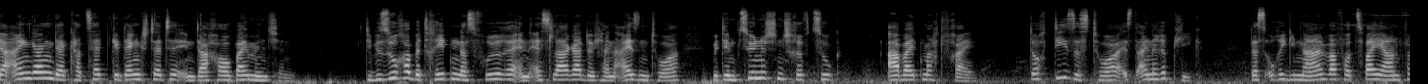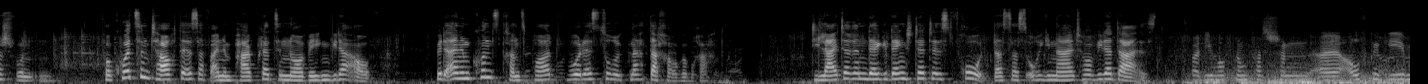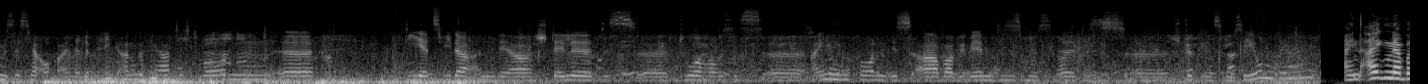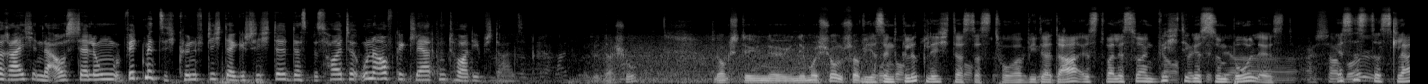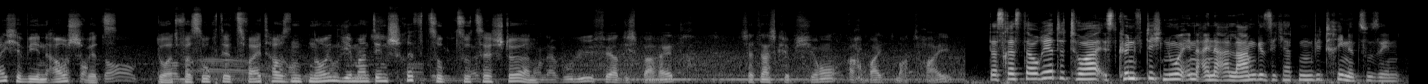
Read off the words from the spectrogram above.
Der Eingang der KZ-Gedenkstätte in Dachau bei München. Die Besucher betreten das frühere NS-Lager durch ein Eisentor mit dem zynischen Schriftzug Arbeit macht frei. Doch dieses Tor ist eine Replik. Das Original war vor zwei Jahren verschwunden. Vor kurzem tauchte es auf einem Parkplatz in Norwegen wieder auf. Mit einem Kunsttransport wurde es zurück nach Dachau gebracht. Die Leiterin der Gedenkstätte ist froh, dass das Originaltor wieder da ist. Es war die Hoffnung fast schon äh, aufgegeben. Es ist ja auch eine Replik angefertigt worden, äh, die jetzt wieder an der Stelle des äh, Torhauses äh, eingehängt worden ist. Aber wir werden dieses, äh, dieses äh, Stück ins Museum bringen. Ein eigener Bereich in der Ausstellung widmet sich künftig der Geschichte des bis heute unaufgeklärten Tordiebstahls. Wir sind glücklich, dass das Tor wieder da ist, weil es so ein wichtiges Symbol ist. Es ist das gleiche wie in Auschwitz. Dort versuchte 2009 jemand den Schriftzug zu zerstören. Das restaurierte Tor ist künftig nur in einer alarmgesicherten Vitrine zu sehen.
